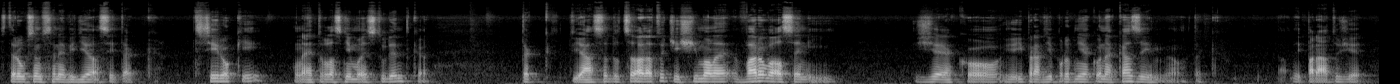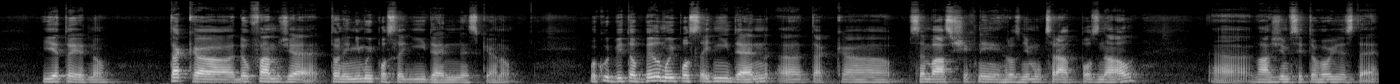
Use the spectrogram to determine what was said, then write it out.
s kterou jsem se neviděl asi tak tři roky. Ona je to vlastně moje studentka. Tak já se docela na to těším, ale varoval jsem jí, že, jako, že ji pravděpodobně jako nakazím. Jo. Tak vypadá to, že je to jedno. Tak uh, doufám, že to není můj poslední den dneska, no. Pokud by to byl můj poslední den, uh, tak uh, jsem vás všechny hrozně moc rád poznal. Uh, vážím si toho, že jste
